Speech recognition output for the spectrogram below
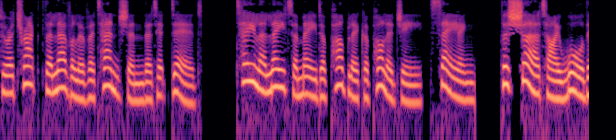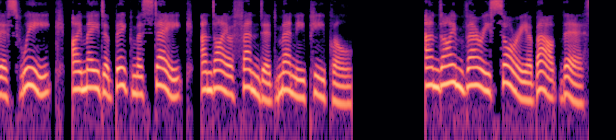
to attract the level of attention that it did. Taylor later made a public apology, saying, the shirt I wore this week, I made a big mistake, and I offended many people. And I'm very sorry about this.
